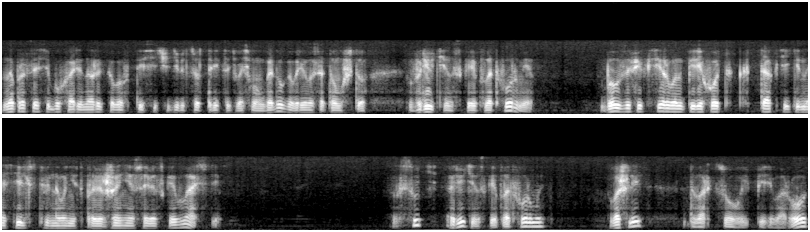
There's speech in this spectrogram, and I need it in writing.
На процессе Бухарина-Рыкова в 1938 году говорилось о том, что в Рютинской платформе был зафиксирован переход к тактике насильственного неспровержения советской власти. В суть Рютинской платформы вошли дворцовый переворот,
